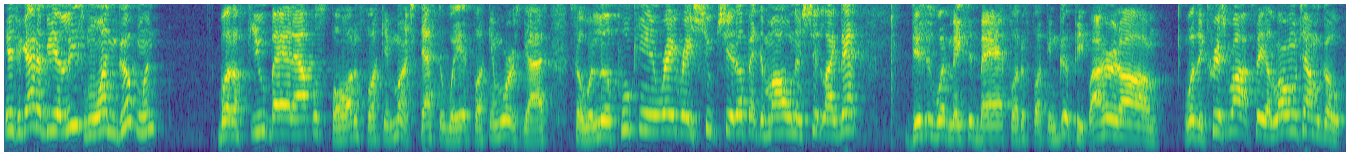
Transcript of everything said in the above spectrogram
It's got to be at least one good one. But a few bad apples spoil the fucking bunch. That's the way it fucking works, guys. So when Lil Pookie and Ray Ray shoot shit up at the mall and shit like that, this is what makes it bad for the fucking good people. I heard, um, was it Chris Rock say a long time ago,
